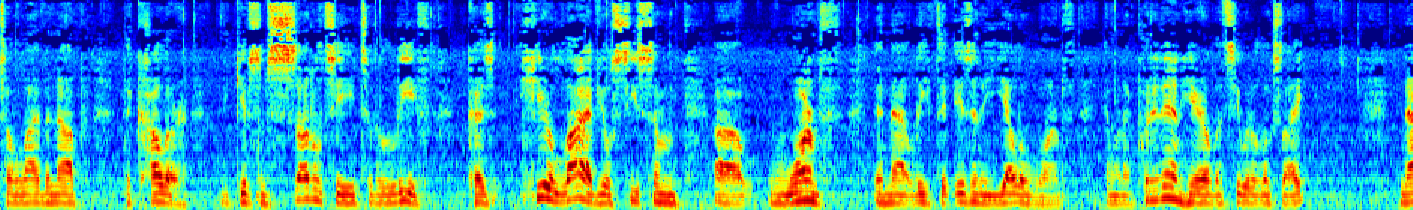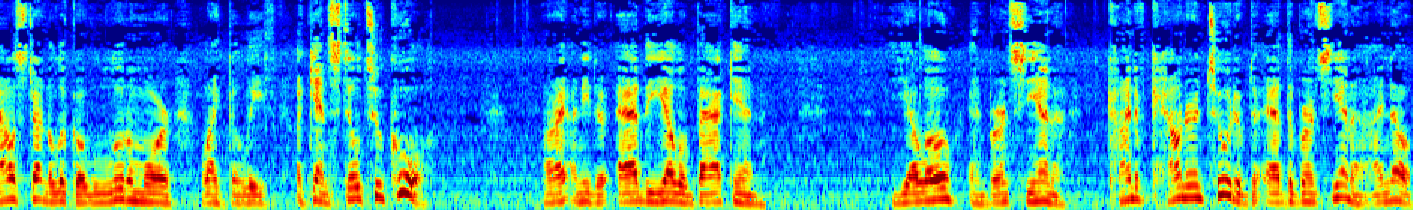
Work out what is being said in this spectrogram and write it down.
to liven up the color, give some subtlety to the leaf. Because here live, you'll see some uh, warmth in that leaf that isn't a yellow warmth. And when I put it in here, let's see what it looks like. Now it's starting to look a little more like the leaf. Again, still too cool. All right, I need to add the yellow back in. Yellow and burnt sienna. Kind of counterintuitive to add the burnt sienna, I know.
